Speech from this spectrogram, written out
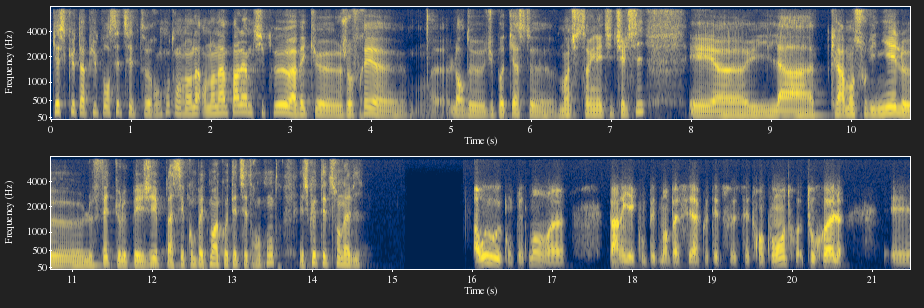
Qu'est-ce que tu as pu penser de cette rencontre? On en, a, parlé un petit peu avec Geoffrey lors du podcast Manchester United-Chelsea et il a clairement souligné le, fait que le PSG est passé complètement à côté de cette rencontre. Est-ce que tu es de son avis? Ah oui, oui, complètement. Paris est complètement passé à côté de cette rencontre. Tuchel et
